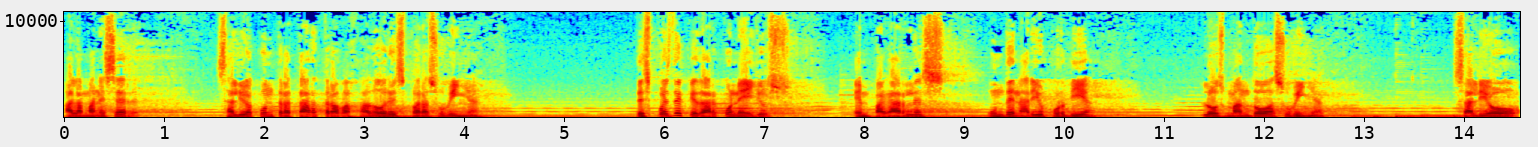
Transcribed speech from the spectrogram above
al amanecer salió a contratar trabajadores para su viña. Después de quedar con ellos en pagarles un denario por día, los mandó a su viña. Salió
